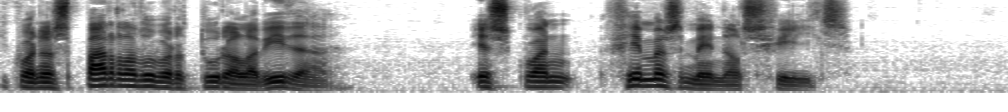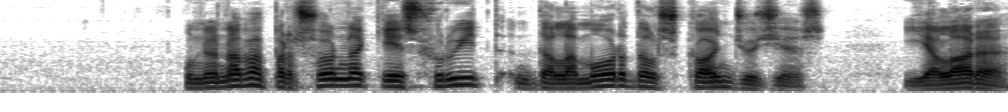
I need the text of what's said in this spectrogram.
I quan es parla d'obertura a la vida, és quan fem esment als fills – una nova persona que és fruit de l'amor dels cònjuges i alhora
